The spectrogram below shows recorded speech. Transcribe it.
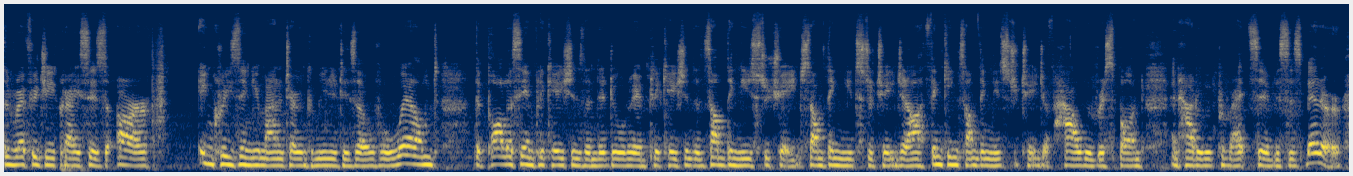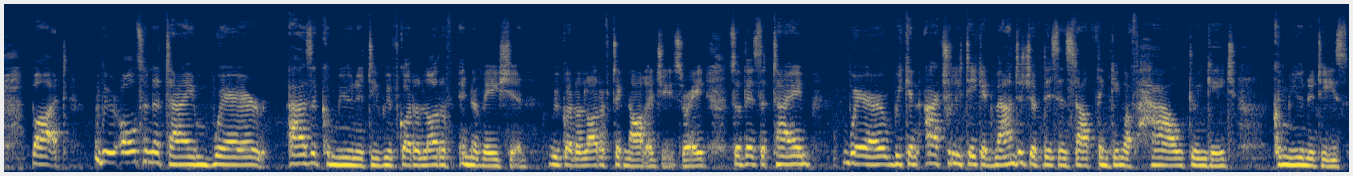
the refugee crisis are increasing humanitarian communities are overwhelmed, the policy implications and the donor implications, and something needs to change. Something needs to change, and our thinking something needs to change of how we respond and how do we provide services better. But we're also in a time where as a community we've got a lot of innovation we've got a lot of technologies right so there's a time where we can actually take advantage of this and start thinking of how to engage communities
